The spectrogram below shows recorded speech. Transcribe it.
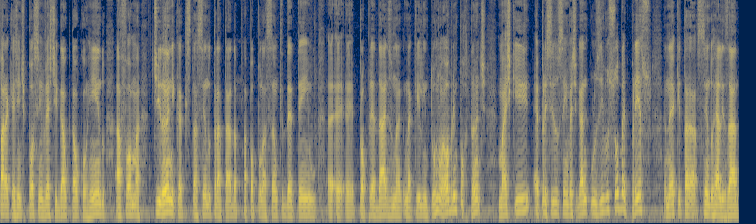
para que a gente possa investigar o que está ocorrendo, a forma tirânica que está sendo tratada a população que detém o é, é, é, propriedades na, naquele entorno, uma obra importante, mas que é preciso ser investigado, inclusive o sobrepreço né, que está sendo realizado.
